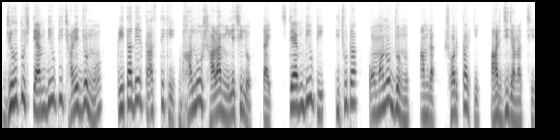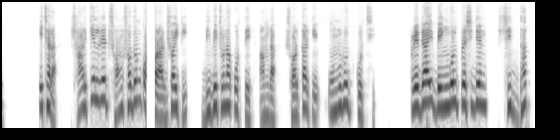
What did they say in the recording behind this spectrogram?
যেহেতু স্ট্যাম্প ডিউটি ছাড়ের জন্য ক্রেতাদের কাছ থেকে ভালো সাড়া মিলেছিল, তাই স্ট্যাম্প ডিউটি কিছুটা কমানোর জন্য আমরা সরকারকে আর্জি জানাচ্ছি। এছাড়া সার্কেল রেট সংশোধন করার বিষয়টি বিবেচনা করতে আমরা সরকারকে অনুরোধ করছি। ক্রেডাই বেঙ্গল প্রেসিডেন্ট সিদ্ধার্থ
